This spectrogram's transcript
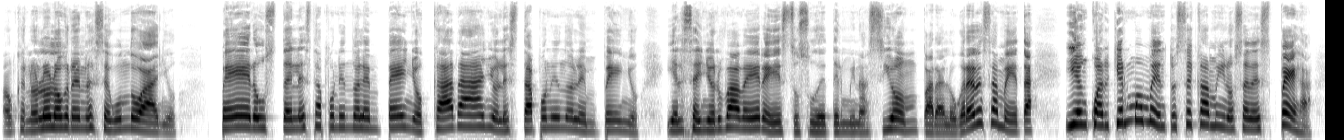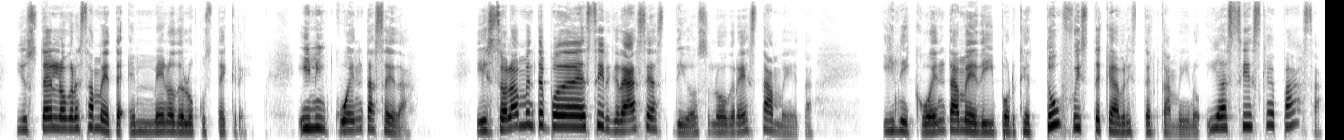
aunque no lo logre en el segundo año, pero usted le está poniendo el empeño, cada año le está poniendo el empeño y el Señor va a ver esto, su determinación para lograr esa meta y en cualquier momento ese camino se despeja y usted logra esa meta en menos de lo que usted cree. Y ni cuenta se da. Y solamente puede decir, gracias Dios, logré esta meta. Y ni cuenta me di porque tú fuiste que abriste el camino. Y así es que pasa.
